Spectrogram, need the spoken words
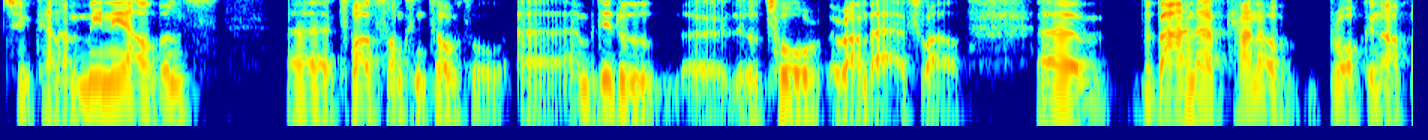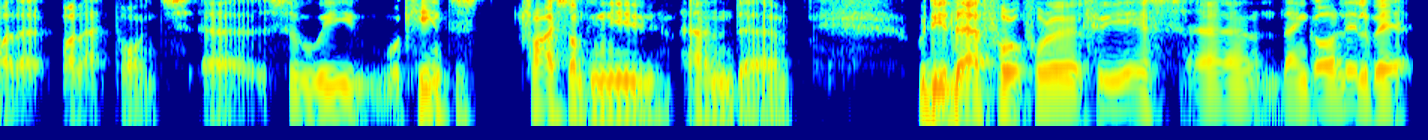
two kind of mini albums, uh, twelve songs in total, uh, and we did a little, uh, little tour around that as well. Um, the band have kind of broken up by that by that point, uh, so we were keen to try something new, and we did that for for a few years. Then got a little bit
